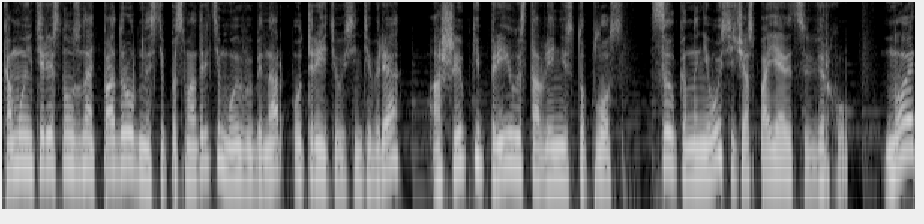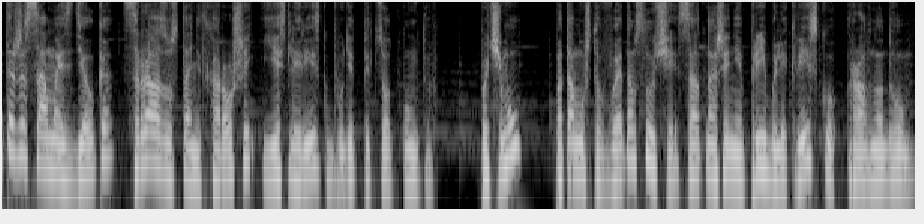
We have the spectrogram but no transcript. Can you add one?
Кому интересно узнать подробности, посмотрите мой вебинар от 3 сентября «Ошибки при выставлении стоп-лосс». Ссылка на него сейчас появится вверху. Но эта же самая сделка сразу станет хорошей, если риск будет 500 пунктов. Почему? Потому что в этом случае соотношение прибыли к риску равно 2.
